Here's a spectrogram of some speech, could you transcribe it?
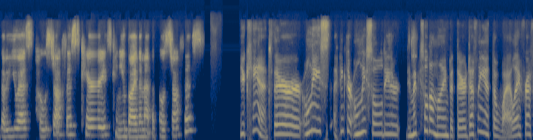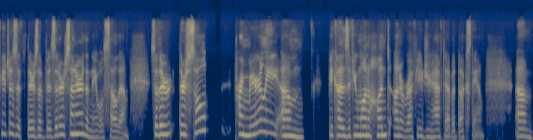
the u.s post office carries? Can you buy them at the post office you can't. They're only, I think they're only sold either, they might be sold online, but they're definitely at the wildlife refuges. If there's a visitor center, then they will sell them. So they're they're sold primarily um, because if you want to hunt on a refuge, you have to have a duck stamp. Um,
